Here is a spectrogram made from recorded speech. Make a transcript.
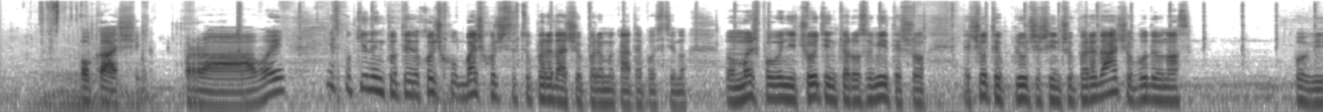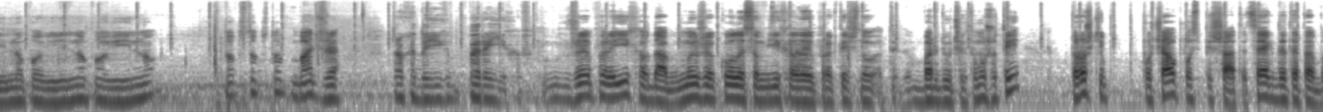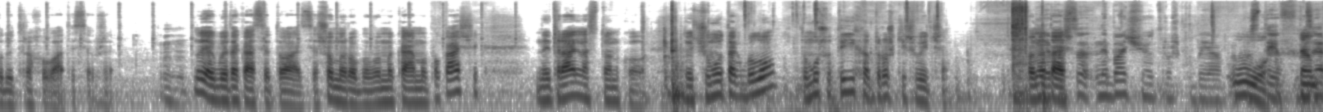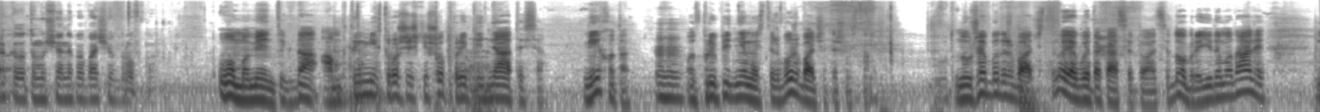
показчик правий. І спокійненько ти хоч бач, хочеться цю передачу перемикати постійно. Ну, ми ж повинні чотенько розуміти, що якщо ти включиш іншу передачу, буде у нас повільно, повільно, повільно. Стоп, стоп, стоп. Бач, вже, Трохи доїх... переїхав. вже переїхав, да, ми вже колесом їхали Да. практично в бордючик, тому що ти трошки почав поспішати. Це як ДТП будуть рахуватися вже. Угу. Ну, якби така ситуація. Що ми робимо? Вимикаємо показчик, нейтральна станкова. То чому так було? Тому що ти їхав трошки швидше. Пам'ятаєш? Я просто не бачу трошки, бо я пропустив там- дзеркало, тому що я не побачив бровку. О, моментик, да. А ти міг трошечки що припіднятися. Міг отак? Угу. От припіднімись, ти ж будеш бачити щось там. Ну вже будеш бачити. Ну, якби така ситуація. Добре, їдемо далі.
